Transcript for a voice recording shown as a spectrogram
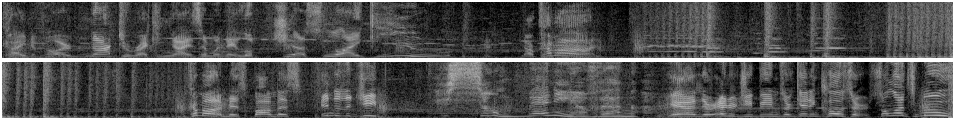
Kind of hard not to recognize them when they look just like you. Now come on! Come on, Miss Bombus, into the Jeep! There's so many of them. Yeah, and their energy beams are getting closer, so let's move!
